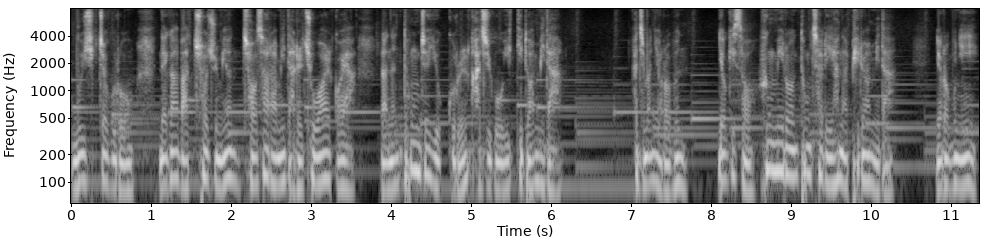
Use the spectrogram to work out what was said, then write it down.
무의식적으로 내가 맞춰주면 저 사람이 나를 좋아할 거야 라는 통제 욕구를 가지고 있기도 합니다. 하지만 여러분, 여기서 흥미로운 통찰이 하나 필요합니다. 여러분이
